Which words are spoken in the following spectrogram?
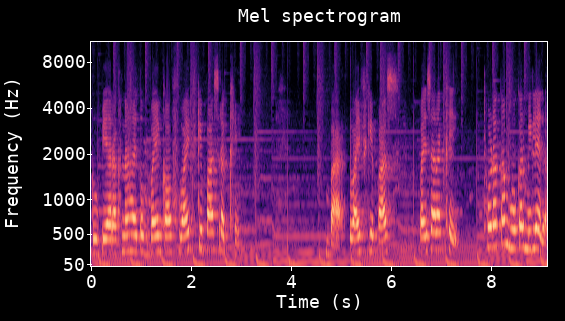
रुपया रखना है तो बैंक ऑफ़ वाइफ के पास रखें। वाइफ के पास पैसा रखें, थोड़ा कम होकर मिलेगा,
